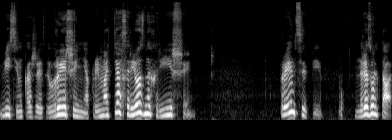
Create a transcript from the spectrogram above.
Вісімка жезлів. Рішення, приймаття серйозних рішень. Принципі, результат.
